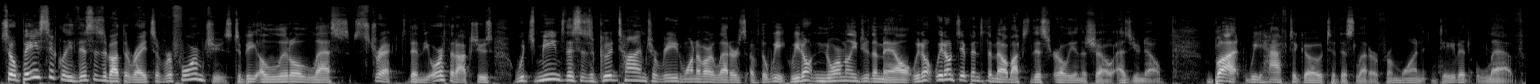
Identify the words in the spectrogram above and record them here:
So basically, this is about the rights of Reform Jews to be a little less strict than the Orthodox Jews, which means this is a good time to read one of our letters of the week. We don't normally do the mail. We don't we don't dip into the mailbox this early in the show, as you know. But we have to go to this letter from one David Lev,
